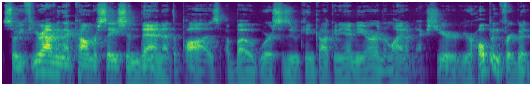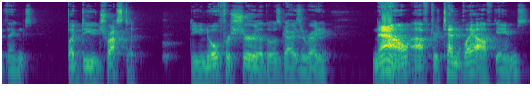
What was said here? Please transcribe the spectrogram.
So if you're having that conversation then at the pause about where Suzuki and Kotkaniemi are in the lineup next year, you're hoping for good things, but do you trust it? Do you know for sure that those guys are ready? Now, after 10 playoff games,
